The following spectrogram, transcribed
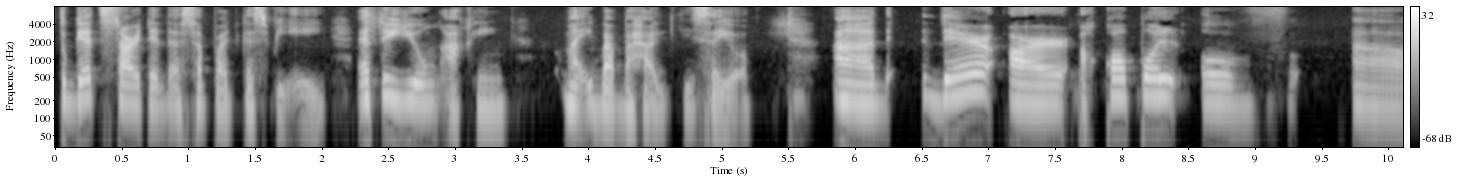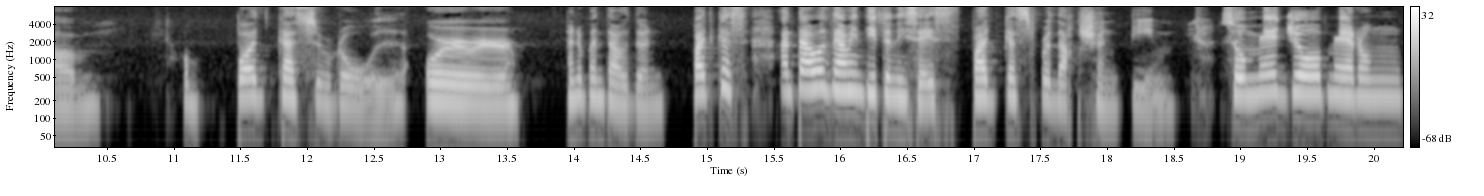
to get started as a podcast VA, ito yung aking maibabahagi sa'yo. Uh, there are a couple of um, podcast role or ano bang tawag doon? Podcast, ang tawag namin dito ni Sa is podcast production team. So medyo merong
